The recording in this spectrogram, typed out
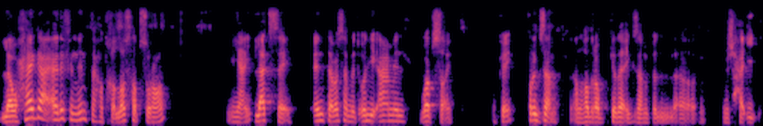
لو حاجة عارف إن أنت هتخلصها بسرعة يعني let's say أنت مثلا بتقول لي أعمل website okay for example أنا هضرب كده example مش حقيقي.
